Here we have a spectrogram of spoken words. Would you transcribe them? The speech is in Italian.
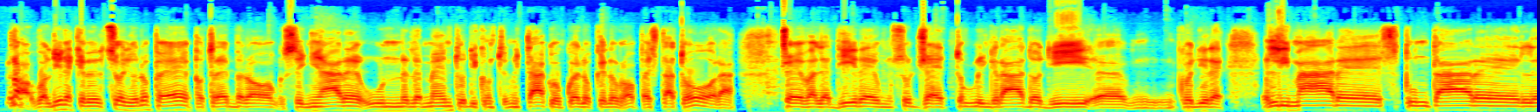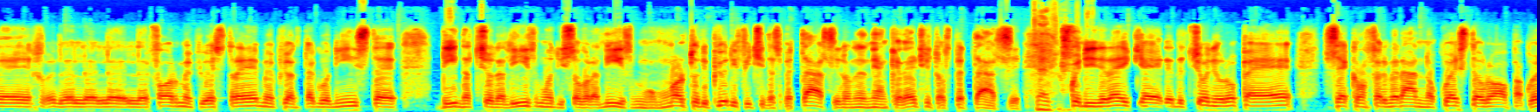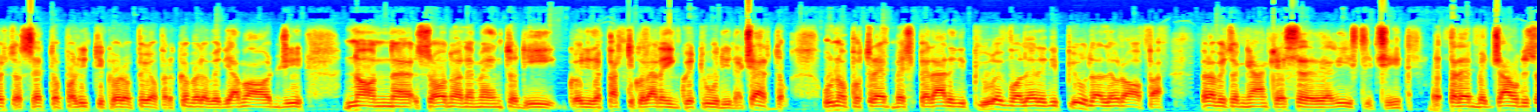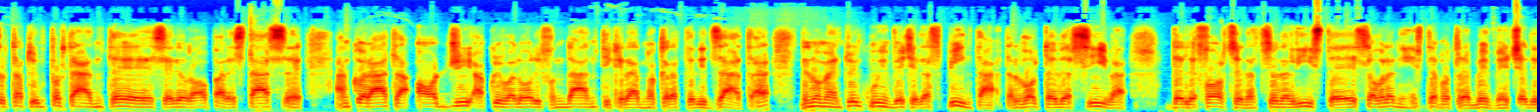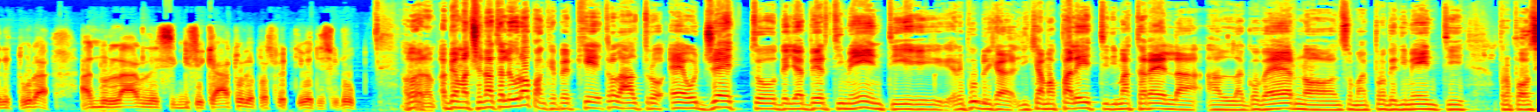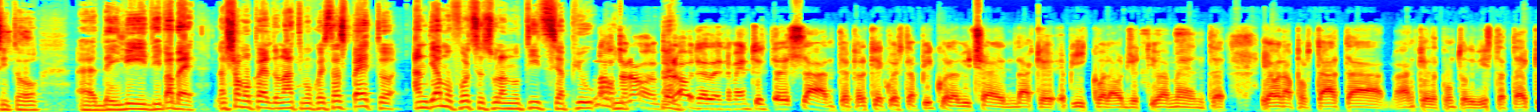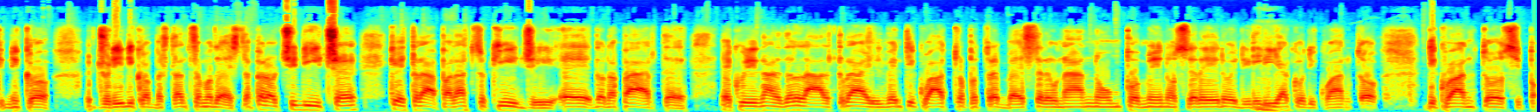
No, vuol dire che le elezioni europee potrebbero segnare un elemento di continuità con quello che l'Europa è stato ora, cioè vale a dire un soggetto in grado di ehm, dire, limare, spuntare le, le, le, le, forme più estreme, più antagoniste di nazionalismo e di sovranismo. Molto di più è difficile aspettarsi, non è neanche lecito aspettarsi. Certo. Quindi direi che le elezioni europee, se confermeranno questo, questa Europa, questo assetto politico europeo per come lo vediamo oggi non sono elemento di dire, particolare inquietudine. Certo, uno potrebbe sperare di più e volere di più dall'Europa, però bisogna anche essere realistici e sarebbe già un risultato importante se l'Europa restasse ancorata oggi a quei valori fondanti che l'hanno caratterizzata, nel momento in cui invece la spinta talvolta eversiva delle forze nazionaliste e sovraniste potrebbe invece addirittura annullarle il significato e le prospettive di sviluppo. Allora, abbiamo accennato all'Europa anche perché tra l'altro è oggetto degli avvertimenti, Repubblica li chiama paletti di Mattarella al governo, insomma, provvedimenti a proposito eh, dei lidi. Vabbè, lasciamo perdere un attimo questo aspetto, andiamo forse sulla notizia più... No, in... però, però eh. è un elemento interessante perché questa piccola vicenda, che è piccola oggettivamente e ha una portata anche dal punto di vista tecnico, giuridico abbastanza modesta, però ci dice che tra Palazzo Chigi e da una parte e Quirinale dall'altra il 24 potrebbe essere un anno un po' meno sereno ed idilliaco di quanto, di quanto si possa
